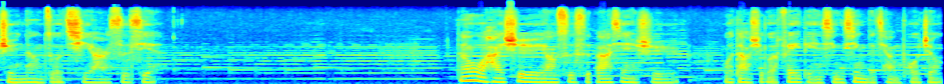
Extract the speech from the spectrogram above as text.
只能做七二四线。”当我还是要四四八线时，我倒是个非典型性的强迫症，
